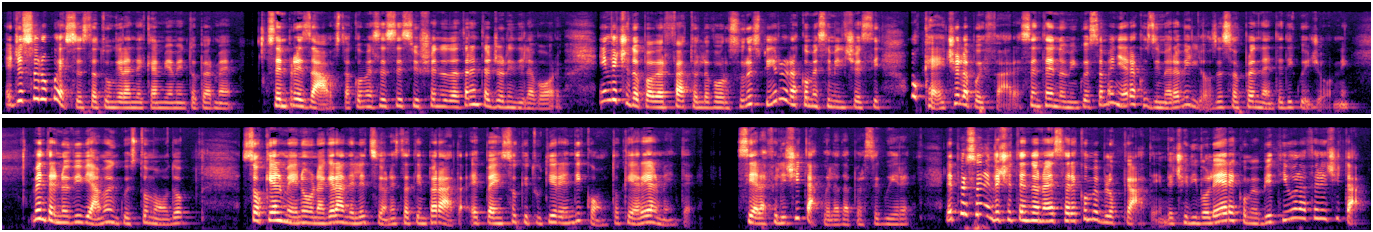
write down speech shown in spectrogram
e già solo questo è stato un grande cambiamento per me. Sempre esausta, come se stessi uscendo da 30 giorni di lavoro. Invece dopo aver fatto il lavoro sul respiro era come se mi dicessi ok, ce la puoi fare, sentendomi in questa maniera così meravigliosa e sorprendente di quei giorni. Mentre noi viviamo in questo modo, so che almeno una grande lezione è stata imparata e penso che tu ti rendi conto che realmente sia la felicità quella da perseguire. Le persone invece tendono a essere come bloccate, invece di volere come obiettivo la felicità.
